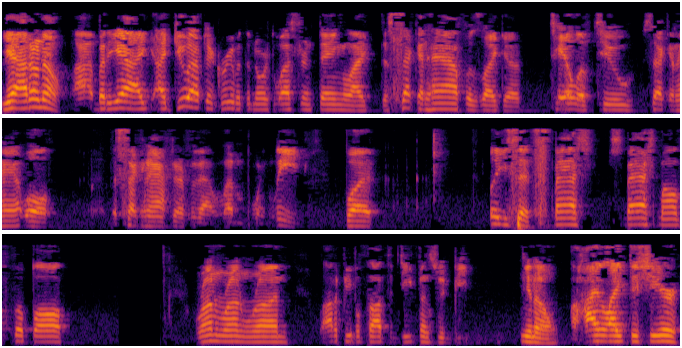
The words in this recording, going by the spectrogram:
yeah, I don't know, uh, but yeah, I, I do have to agree with the Northwestern thing. Like the second half was like a tale of two. Second half, well, the second half after that 11 point lead, but like you said, smash, smash mouth football, run, run, run. A lot of people thought the defense would be, you know, a highlight this year.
